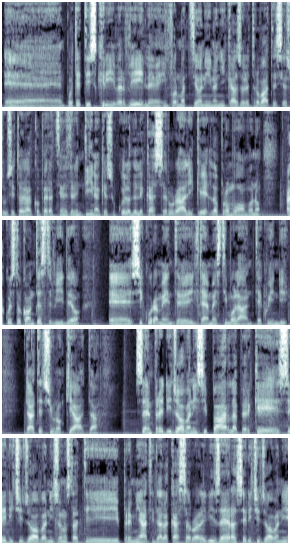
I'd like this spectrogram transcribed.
eh, potete iscrivervi, le informazioni in ogni caso le trovate sia sul sito della Cooperazione Trentina che su quello delle casse rurali che la promuovono. A questo contest video eh, sicuramente il tema è stimolante, quindi dateci un'occhiata. Sempre di giovani si parla perché 16 giovani sono stati premiati dalla Cassa Rurale di Isera, 16 giovani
